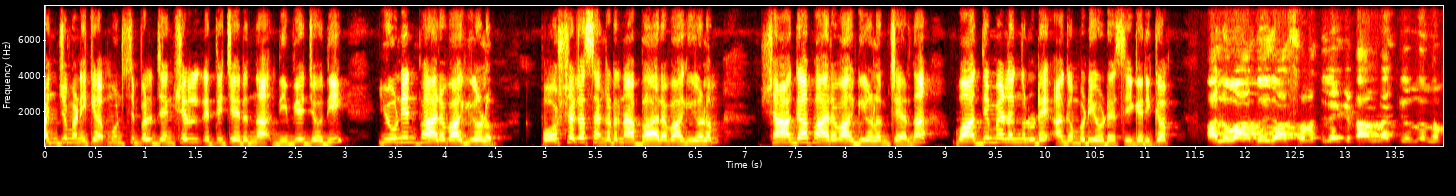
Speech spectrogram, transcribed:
അഞ്ചു മണിക്ക് മുനിസിപ്പൽ ജംഗ്ഷനിൽ എത്തിച്ചേരുന്ന ദിവ്യജ്യോതി യൂണിയൻ ഭാരവാഹികളും പോഷക സംഘടനാ ഭാരവാഹികളും ശാഖാ ഭാരവാഹികളും ചേർന്ന വാദ്യമേളങ്ങളുടെ അകമ്പടിയോടെ സ്വീകരിക്കും. അലുവ ദ്വൈതാശ്രമത്തിലേക്ക് ഡാവിളക്കിൽ നിന്നും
